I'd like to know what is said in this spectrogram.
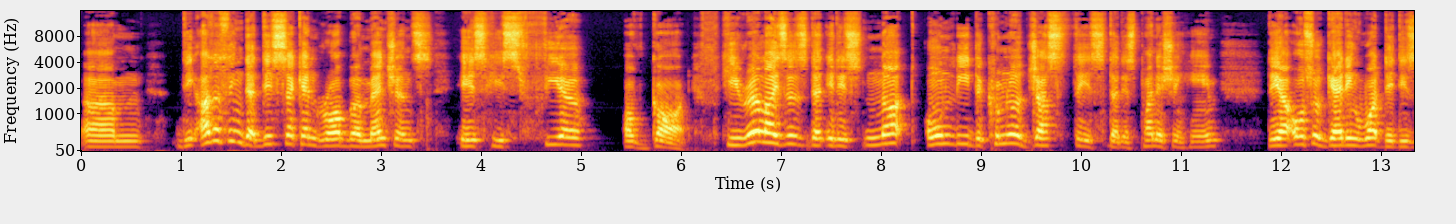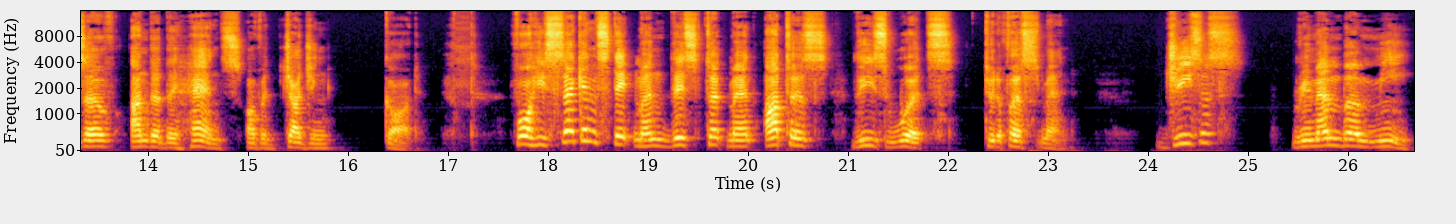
Um, the other thing that this second robber mentions is his fear of God. He realizes that it is not only the criminal justice that is punishing him, they are also getting what they deserve under the hands of a judging God. For his second statement, this third man utters these words to the first man Jesus, remember me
